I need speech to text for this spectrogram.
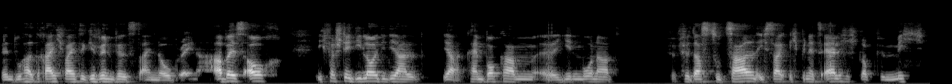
wenn du halt Reichweite gewinnen willst, ein No-Brainer. Aber ist auch, ich verstehe die Leute, die halt, ja, keinen Bock haben, äh, jeden Monat für, für das zu zahlen. Ich sage, ich bin jetzt ehrlich, ich glaube, für mich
